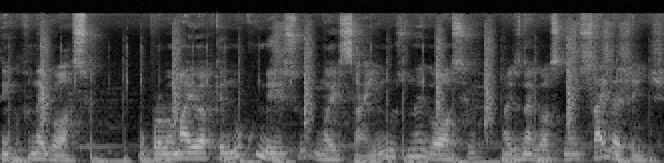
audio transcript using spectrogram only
tempo para o negócio. O problema maior é porque no começo nós saímos do negócio, mas o negócio não sai da gente.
